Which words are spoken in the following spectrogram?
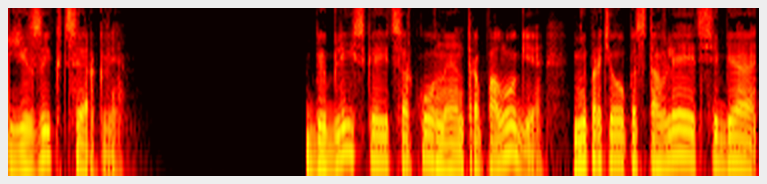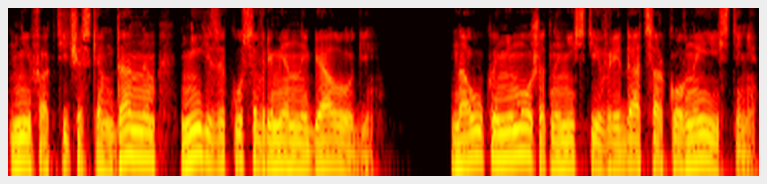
Язык церкви Библейская и церковная антропология не противопоставляет себя ни фактическим данным, ни языку современной биологии. Наука не может нанести вреда церковной истине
